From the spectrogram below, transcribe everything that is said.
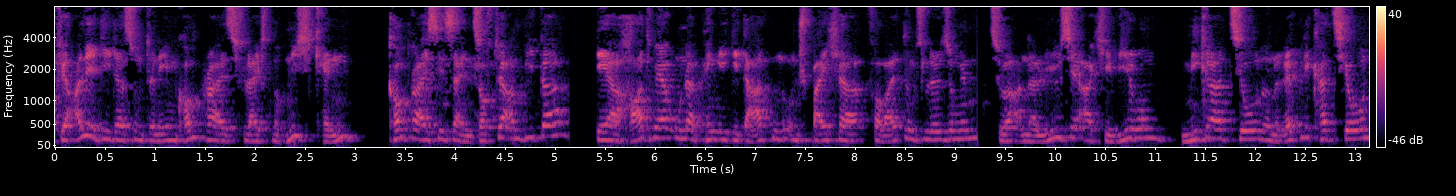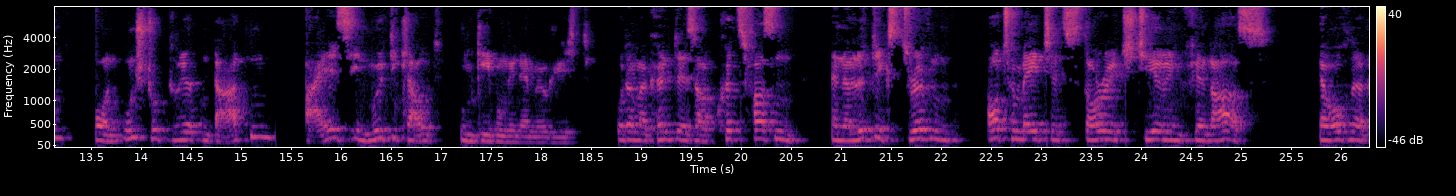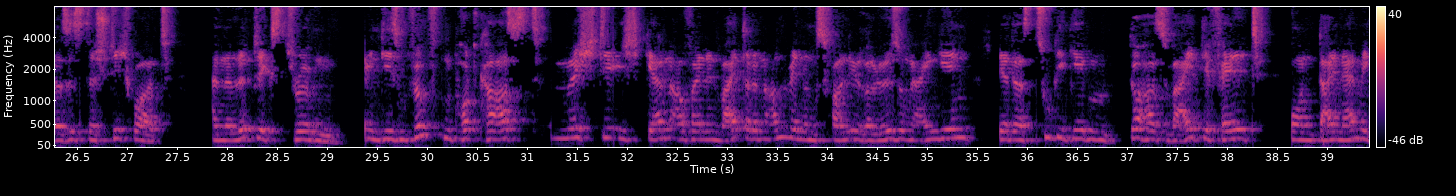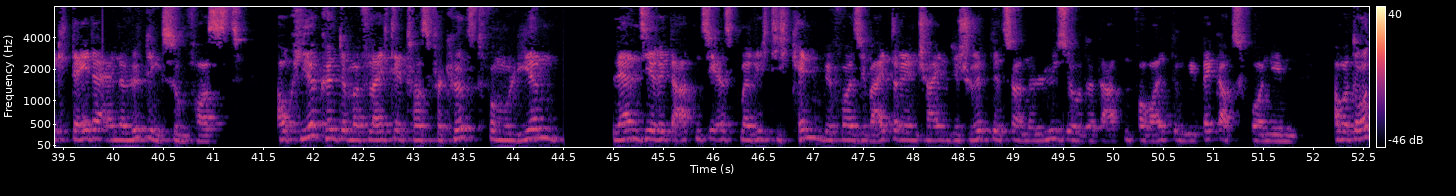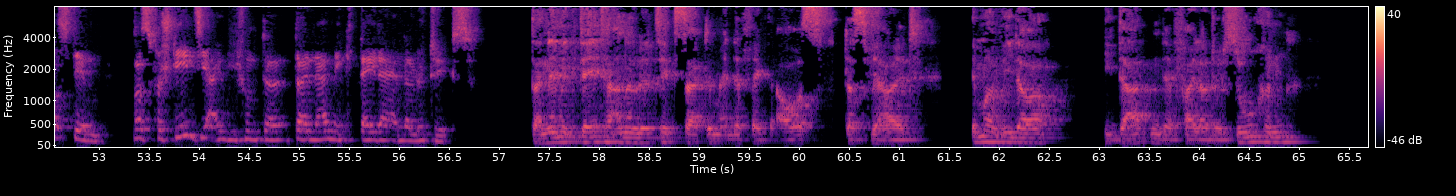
Für alle, die das Unternehmen Comprise vielleicht noch nicht kennen, Comprise ist ein Softwareanbieter, der hardwareunabhängige Daten- und Speicherverwaltungslösungen zur Analyse, Archivierung, Migration und Replikation von unstrukturierten Daten, Files in Multicloud-Umgebungen ermöglicht. Oder man könnte es auch kurz fassen, Analytics-Driven Automated Storage Tiering für NAS. Herr Hochner, das ist das Stichwort Analytics Driven. In diesem fünften Podcast möchte ich gern auf einen weiteren Anwendungsfall Ihrer Lösung eingehen, der das zugegeben durchaus weite Feld von Dynamic Data Analytics umfasst. Auch hier könnte man vielleicht etwas verkürzt formulieren. Lernen Sie Ihre Daten zuerst mal richtig kennen, bevor Sie weitere entscheidende Schritte zur Analyse oder Datenverwaltung wie Backups vornehmen. Aber trotzdem, was verstehen Sie eigentlich unter Dynamic Data Analytics? Dynamic Data Analytics sagt im Endeffekt aus, dass wir halt immer wieder die Daten der Pfeiler durchsuchen,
